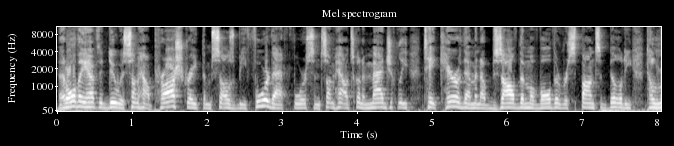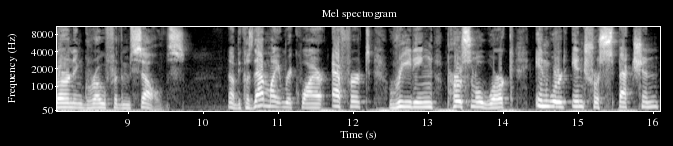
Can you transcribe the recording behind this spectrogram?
that all they have to do is somehow prostrate themselves before that force and somehow it's going to magically take care of them and absolve them of all their responsibility to learn and grow for themselves. No, because that might require effort, reading, personal work, inward introspection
